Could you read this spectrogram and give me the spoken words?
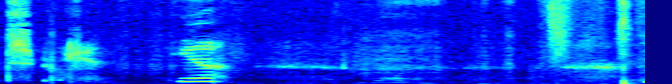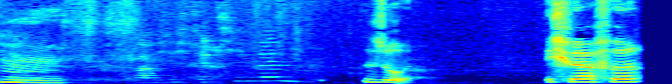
Jetzt bin ich hier. Hm. So. Ich werfe.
